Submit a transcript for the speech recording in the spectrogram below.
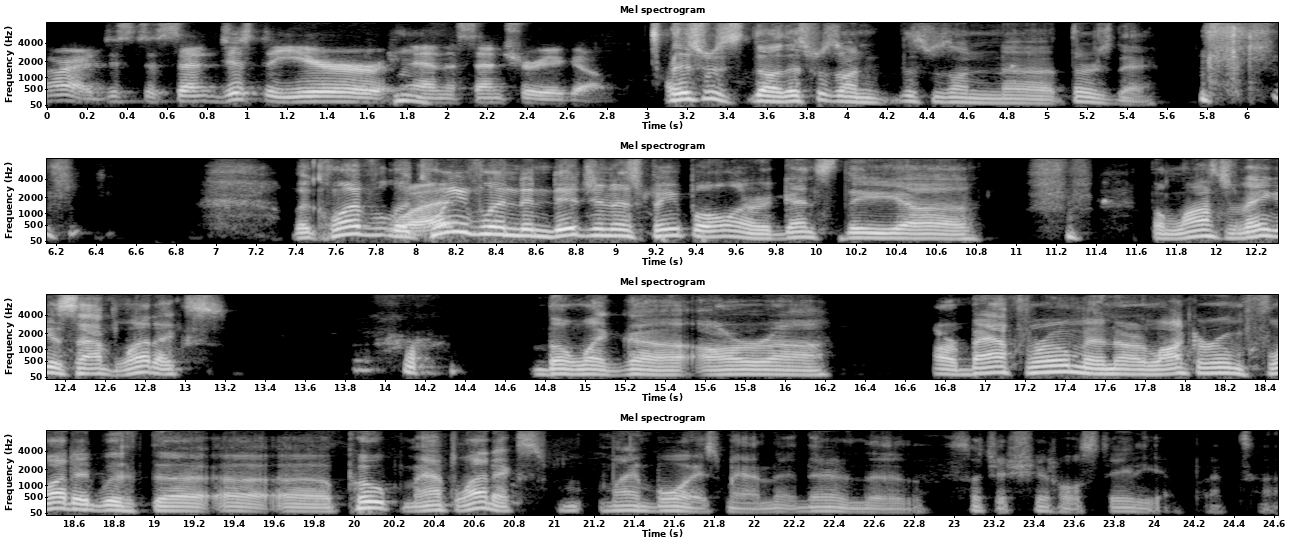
All right, just a cent, just a year Hmm. and a century ago. This was though. this was on this was on uh, Thursday. the the Cleveland indigenous people are against the uh, the Las Vegas Athletics. the like uh, our uh, our bathroom and our locker room flooded with the uh, uh, poop athletics. My boys, man, they're, in the such a shithole stadium. But uh,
